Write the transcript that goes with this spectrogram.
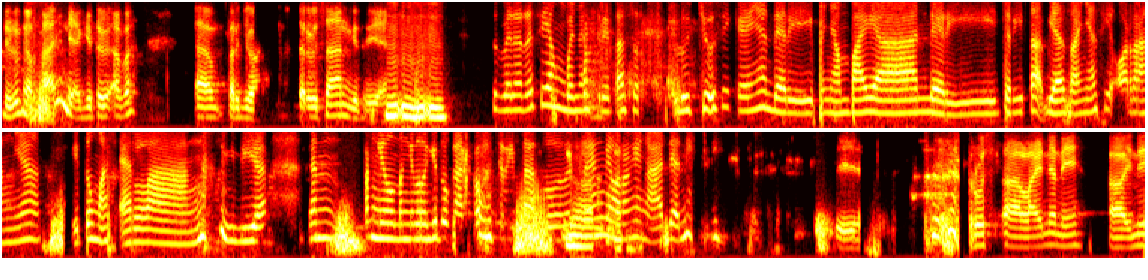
Dulu ngapain ya gitu apa eh, perjuangan terusan gitu ya. Mm, sebenarnya sih yang banyak cerita ser- lucu sih kayaknya dari penyampaian dari cerita. Biasanya sih orangnya itu Mas Erlang dia kan tengil-tengil gitu kan kalau cerita tuh Ya. sayang nih orangnya nggak ada nih Iya. Terus eh, lainnya nih, eh, ini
